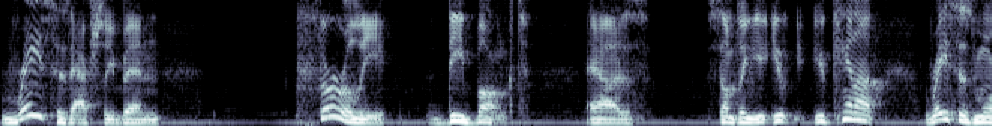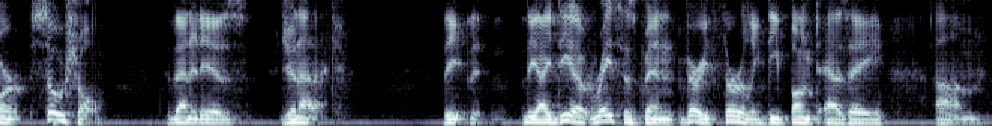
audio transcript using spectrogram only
Race has actually been thoroughly debunked as something you, you you cannot race is more social than it is genetic the, the the idea race has been very thoroughly debunked as a um,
